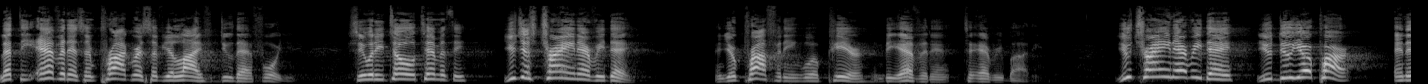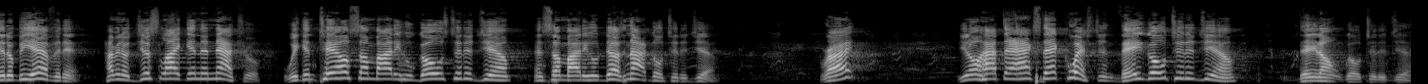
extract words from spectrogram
Let the evidence and progress of your life do that for you. See what he told Timothy? You just train every day, and your profiting will appear and be evident to everybody. You train every day, you do your part, and it'll be evident. How I many know, just like in the natural, we can tell somebody who goes to the gym and somebody who does not go to the gym. Right? You don't have to ask that question. They go to the gym, they don't go to the gym.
